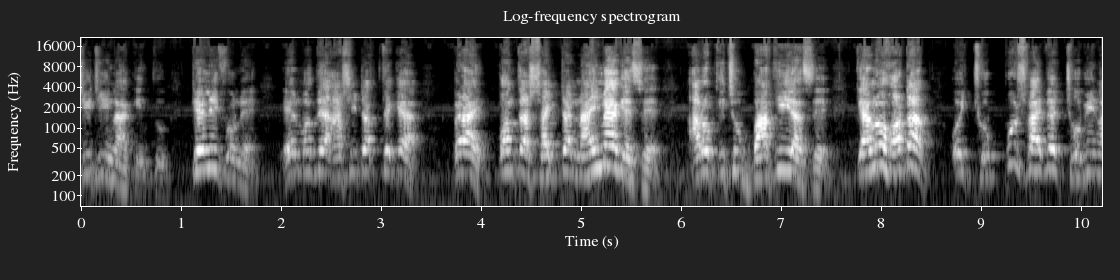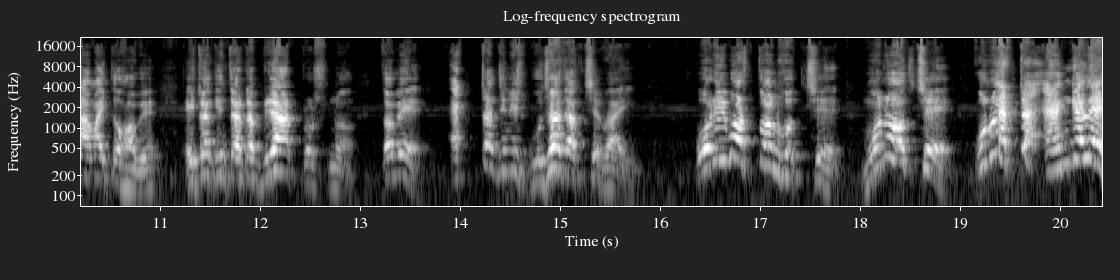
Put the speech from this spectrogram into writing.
চিঠি না কিন্তু, টেলিফোনে। এর মধ্যে আশিটার থেকে প্রায় পঞ্চাশ ষাটটা নাইমা গেছে, আরও কিছু বাকি আছে। কেন হঠাৎ ওই ছুপ্পু সাহেবের ছবি নামাইতে হবে? এটা কিন্তু একটা বিরাট প্রশ্ন। তবে একটা জিনিস বোঝা যাচ্ছে ভাই, পরিবর্তন হচ্ছে, মনে হচ্ছে কোনো একটা অ্যাঙ্গেলে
